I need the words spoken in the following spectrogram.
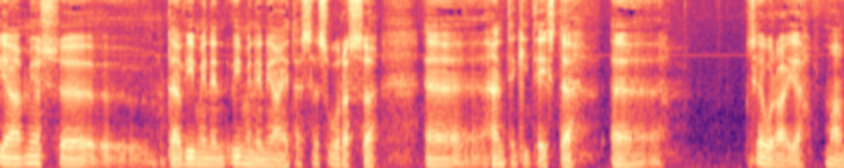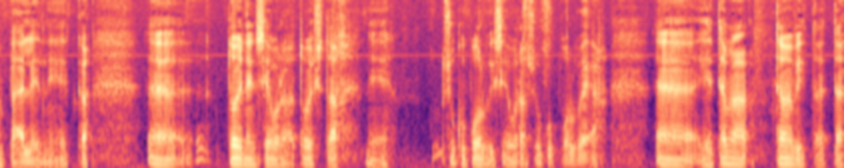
Ja myös äh, tämä viimeinen, viimeinen jae tässä suurassa, äh, hän teki teistä äh, seuraajia maan päälle, niin jotka toinen seuraa toista, ne sukupolvi seuraa sukupolvea. Ja tämä, tämä viittaa, että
